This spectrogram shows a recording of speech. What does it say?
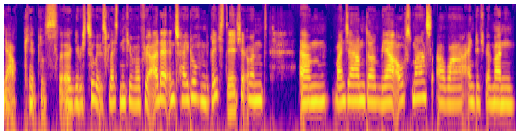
ja, okay, das äh, gebe ich zu, ist vielleicht nicht immer für alle Entscheidungen richtig und ähm, manche haben da mehr Ausmaß, aber eigentlich, wenn man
